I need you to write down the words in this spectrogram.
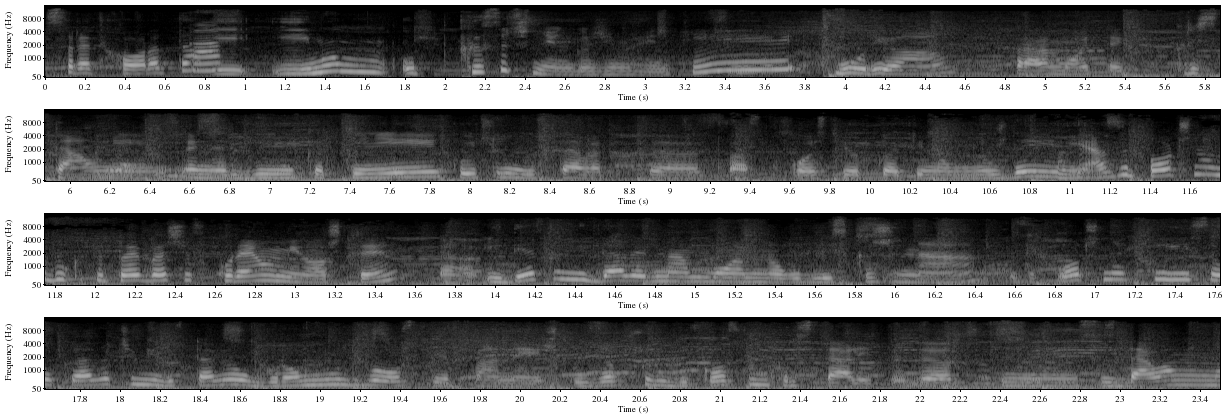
сред хората. И, и имам откъсъчни ангажименти. Творя, правя моите кристални енергийни картини, които ми доставят това спокойствие, от което имам нужда. И аз започнах, докато той беше в корема ми още. Идеята ми даде една моя много близка жена. Започнах и се оказа, че ми доставя огромно удоволствие това нещо. Изобщо да докосвам кристалите, да създавам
